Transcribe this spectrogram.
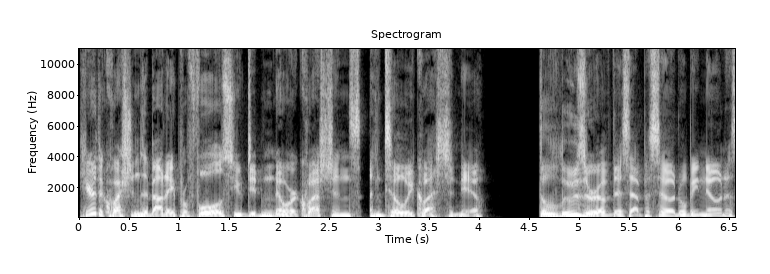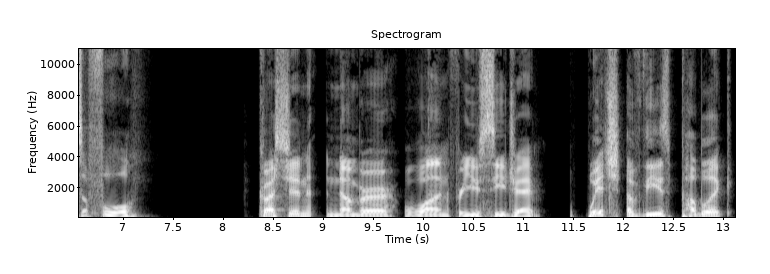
Here are the questions about April Fools you didn't know were questions until we questioned you. The loser of this episode will be known as a fool. Question number one for you, CJ. Which of these public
